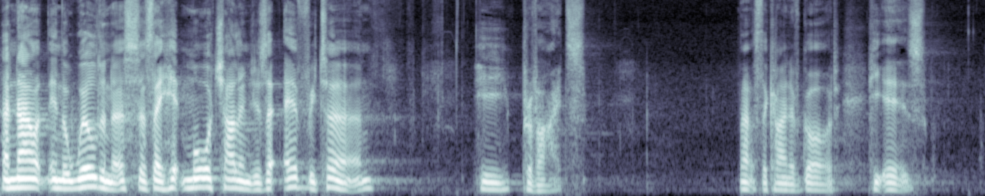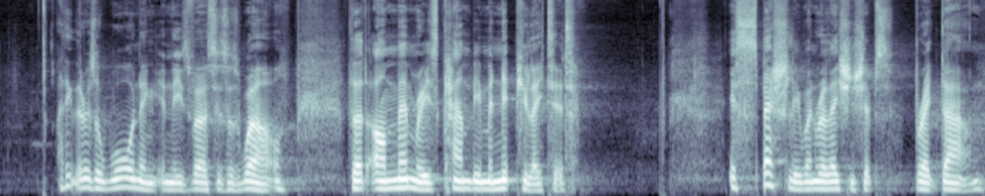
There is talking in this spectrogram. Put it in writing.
And now in the wilderness, as they hit more challenges at every turn, he provides. That's the kind of God He is. I think there is a warning in these verses as well that our memories can be manipulated, especially when relationships break down.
